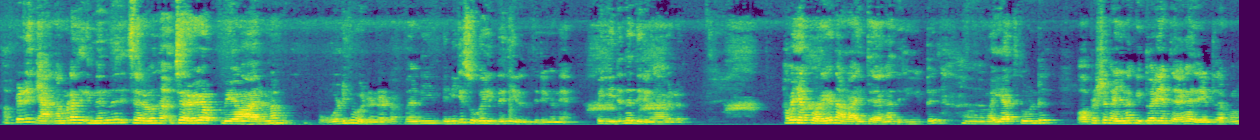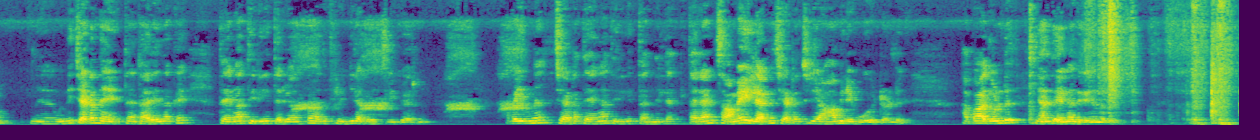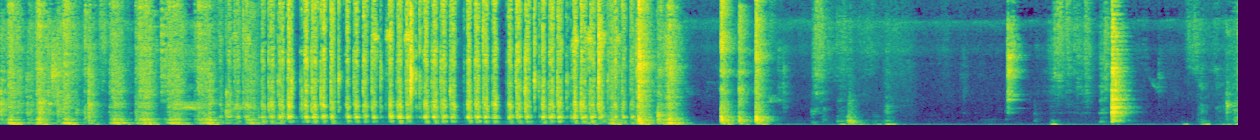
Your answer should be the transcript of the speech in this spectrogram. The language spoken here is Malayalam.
അപ്പോഴേ ഞാൻ നമ്മുടെ ഇന്ന് ചിലവ് ചിലവ് കാരണം ഒടിഞ്ഞു പോയിട്ടുണ്ട് കേട്ടോ. അപ്പം എനിക്ക് സുഖം ഇതിൽ ഇരുന്ന് തിരിങ്ങുന്നേ. അപ്പം ഇരുന്ന് തിരിങ്ങാമല്ലോ. അപ്പോൾ ഞാൻ കുറേ നാളായി തേങ്ങ തിരിയിട്ട് വയ്യാത്തതുകൊണ്ട് ഓപ്പറേഷൻ കഴിഞ്ഞാൽ ഇതുവരെ ഞാൻ തേങ്ങ തിരിയിട്ടില്ല അപ്പം ഉണ്ണിച്ചേട്ടൻ തലേന്നൊക്കെ തേങ്ങ തിരികെ തരും. അപ്പോൾ അത് ഫ്രിഡ്ജിലൊക്കെ വെച്ചിരിക്കുമായിരുന്നു അപ്പോൾ ഇന്ന് ചേട്ടൻ തേങ്ങ തിരികെ തന്നില്ല. തരാൻ സമയമില്ലായിരുന്നു. ചേട്ടൻ ഇച്ചിരി രാവിലെ പോയിട്ടുണ്ട്. അപ്പോൾ അതുകൊണ്ട് ഞാൻ തേങ്ങ തിരിയുന്നത്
